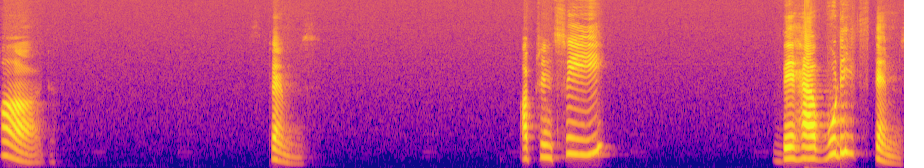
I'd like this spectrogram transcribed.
hard stems. Option C, they have woody stems.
